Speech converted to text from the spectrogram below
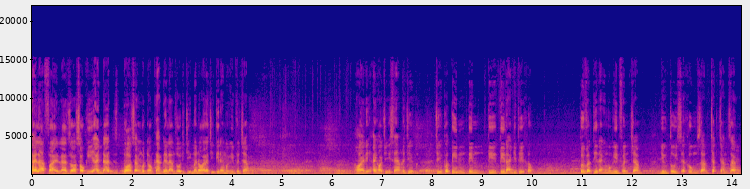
Hay là phải là do sau khi anh đã bỏ sang một nhóm khác để làm rồi thì chị mới nói là chị tin anh một nghìn phần trăm? Hỏi đi anh hỏi chị xem là chị chị có tin tin tin, tin anh như thế không? Tôi vẫn tin anh một nghìn phần trăm nhưng tôi sẽ không dám chắc chắn rằng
